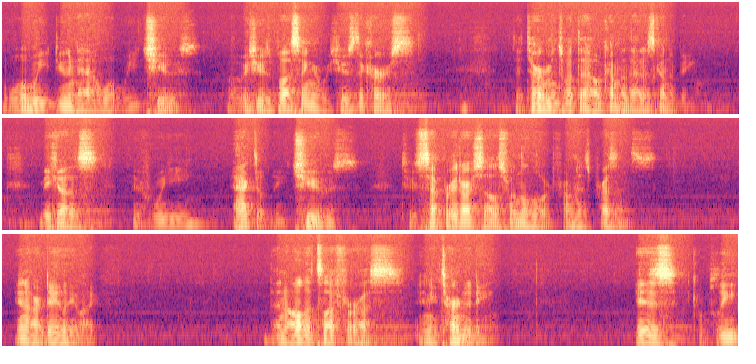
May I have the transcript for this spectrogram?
what we do now, what we choose, whether we choose blessing or we choose the curse, determines what the outcome of that is going to be. Because if we actively choose to separate ourselves from the Lord, from His presence in our daily life, then all that's left for us in eternity is complete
